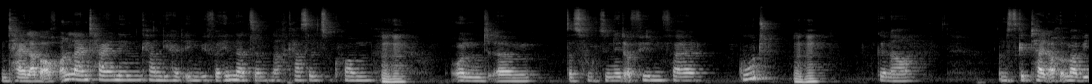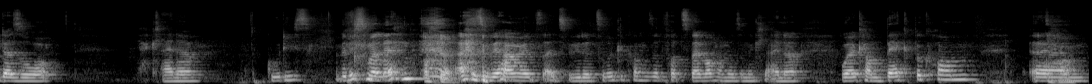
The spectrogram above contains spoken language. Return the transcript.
ein Teil aber auch online teilnehmen kann, die halt irgendwie verhindert sind, nach Kassel zu kommen. Mhm. Und ähm, das funktioniert auf jeden Fall gut. Mhm. Genau. Und es gibt halt auch immer wieder so ja, kleine Goodies, will ich es mal nennen. Okay. Also wir haben jetzt, als wir wieder zurückgekommen sind, vor zwei Wochen haben wir so eine kleine Welcome Back bekommen. Ähm,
